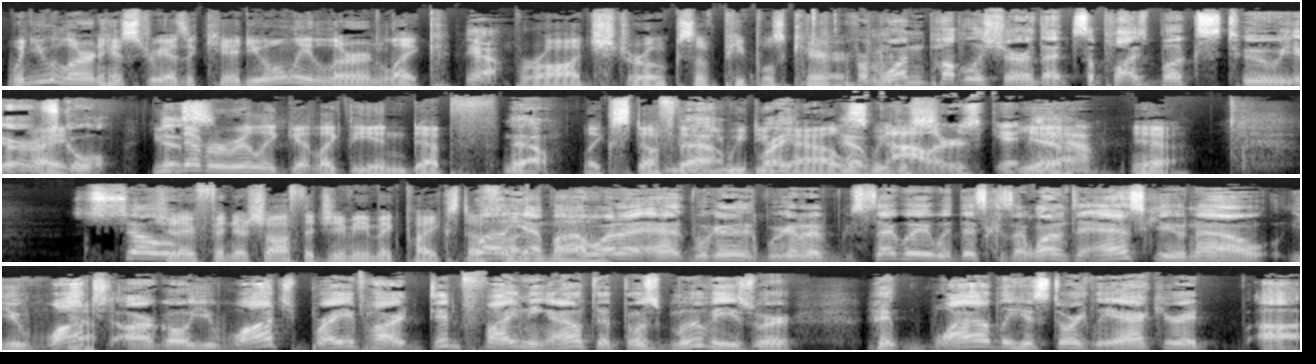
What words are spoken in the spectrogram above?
When you learn history as a kid you only learn like Yeah. broad strokes of people's character From one publisher that supplies books to your right. school. You Yes. never really get like the in depth No. like stuff that No, we do right. now Yeah. where we just get yeah yeah. yeah. So Should I finish off the Jimmy McPike stuff? Well, yeah, on, but I uh, want to add. We're gonna we're gonna segue with this because I wanted to ask you. Now you watched Argo, you watched Braveheart. Did finding out that those movies were wildly historically accurate uh,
